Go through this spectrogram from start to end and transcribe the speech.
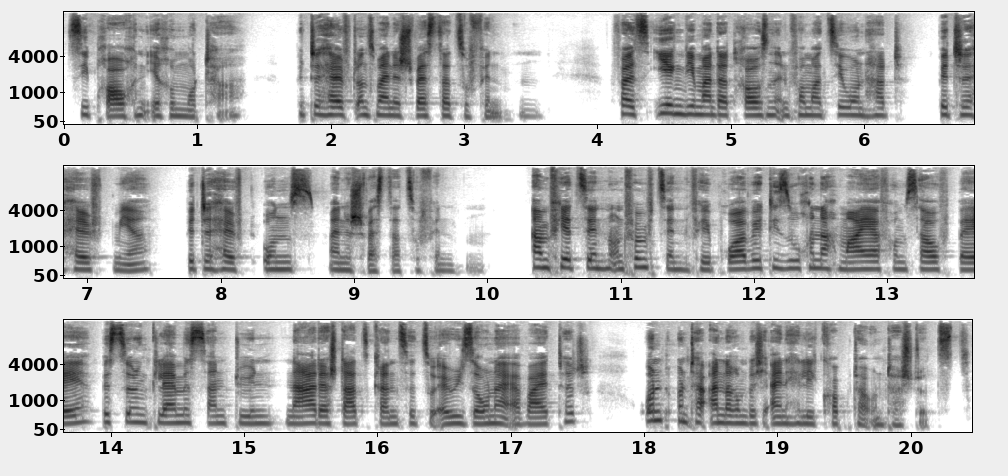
sie brauchen ihre Mutter. bitte helft uns, meine Schwester zu finden. Falls irgendjemand da draußen Informationen hat, bitte helft mir, bitte helft uns, meine Schwester zu finden. Am 14. und 15. Februar wird die Suche nach Maya vom South Bay bis zu den Klamath-Sanddünen nahe der Staatsgrenze zu Arizona erweitert und unter anderem durch einen Helikopter unterstützt.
